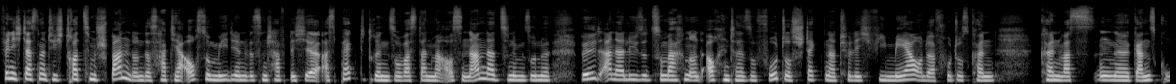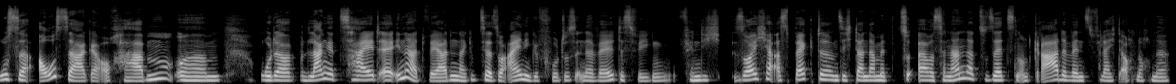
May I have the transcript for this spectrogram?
Finde ich das natürlich trotzdem spannend und das hat ja auch so medienwissenschaftliche Aspekte drin, sowas dann mal auseinanderzunehmen, so eine Bildanalyse zu machen und auch hinter so Fotos steckt natürlich viel mehr oder Fotos können können was eine ganz große Aussage auch haben ähm, oder lange Zeit erinnert werden. Da gibt's ja so einige Fotos in der Welt, deswegen finde ich solche Aspekte und sich dann damit zu, auseinanderzusetzen und gerade wenn es vielleicht auch noch eine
